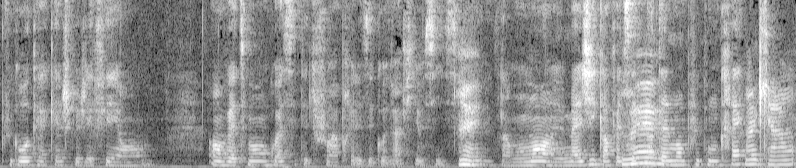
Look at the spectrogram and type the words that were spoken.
plus gros cacages que j'ai fait en, en vêtements, quoi, c'était toujours après les échographies aussi. C'est un moment magique, en fait, ça devient tellement plus concret. Ouais, carrément.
